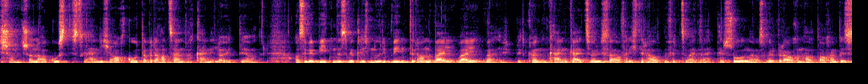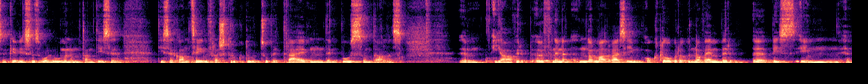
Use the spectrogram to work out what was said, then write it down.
schon, schon August ist eigentlich auch gut, aber da hat es einfach keine Leute. Oder? Also wir bieten das wirklich nur im Winter an, weil, weil, weil wir können keinen Guide-Service aufrechterhalten für zwei, drei Personen. Also wir brauchen halt auch ein bisschen gewisses Volumen, um dann diese, diese ganze Infrastruktur zu betreiben, den Bus und alles. Ähm, ja, wir öffnen normalerweise im Oktober oder November äh, bis in äh,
